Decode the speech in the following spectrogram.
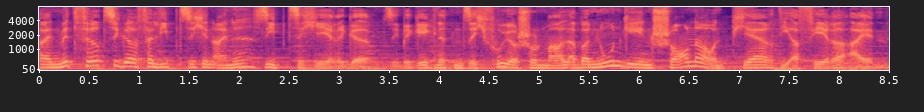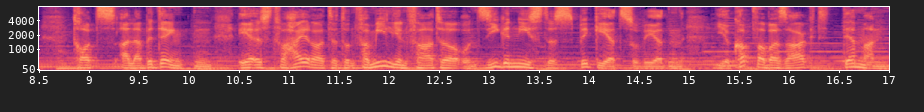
Ein Mitvierziger verliebt sich in eine 70-Jährige. Sie begegneten sich früher schon mal, aber nun gehen Shauna und Pierre die Affäre ein. Trotz aller Bedenken. Er ist verheiratet und Familienvater und sie genießt es, begehrt zu werden. Ihr Kopf aber sagt, der Mann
